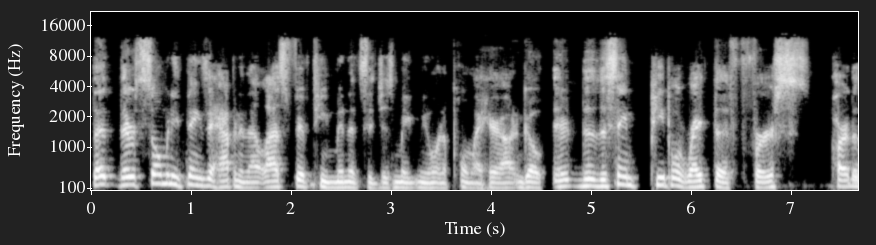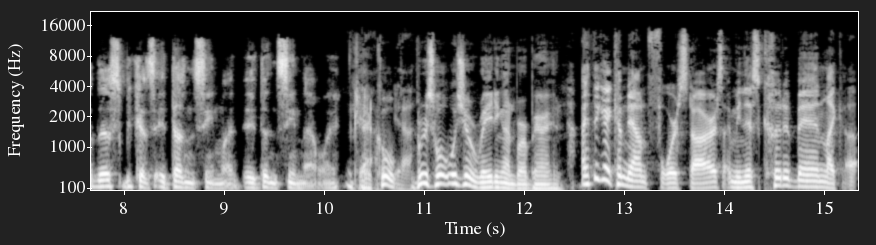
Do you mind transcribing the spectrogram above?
that. There's so many things that happen in that last 15 minutes that just make me want to pull my hair out and go. They're, they're the same people write the first part of this because it doesn't seem like it doesn't seem that way. Okay, Yeah, cool. yeah. Bruce, what was your rating on Barbarian? I think I come down four stars. I mean, this could have been like a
